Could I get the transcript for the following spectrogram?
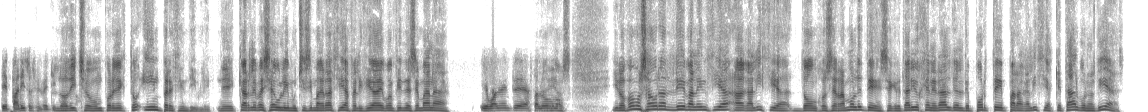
de París 2024. Lo dicho, un proyecto imprescindible. Eh, Carle Baixauli, muchísimas gracias, felicidades, buen fin de semana. Igualmente, hasta luego. Y nos vamos ahora de Valencia a Galicia. Don José Ramón Lete, secretario general del Deporte para Galicia. ¿Qué tal? Buenos días.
